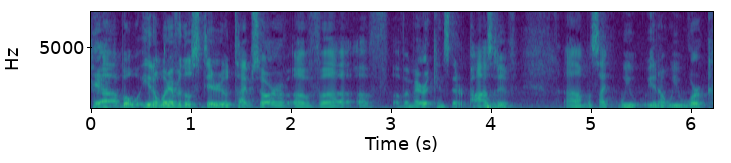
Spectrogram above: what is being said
Yeah. Uh, but you know, whatever those stereotypes are of of, uh, of, of Americans that are positive, um, it's like we you know we work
